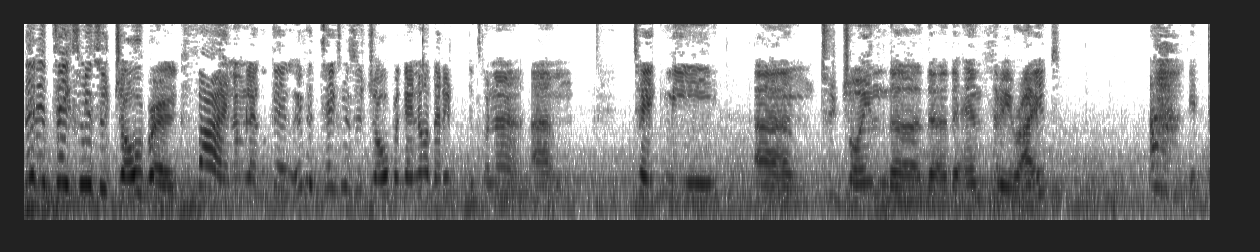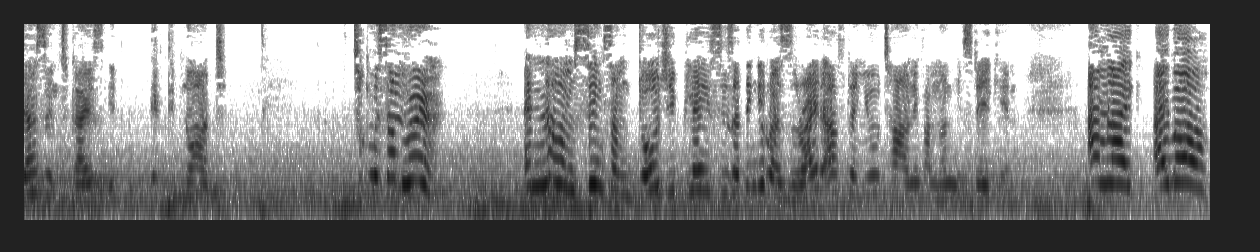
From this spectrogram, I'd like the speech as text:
Then it takes me to Joburg. Fine. I'm like, okay, if it takes me to Joburg, I know that it, it's gonna um, take me um, to join the, the, the N3, right? Ah, it doesn't, guys. It, it did not. It took me somewhere. And now I'm seeing some dodgy places. I think it was right after Newtown, if I'm not mistaken. I'm like, Aibo,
